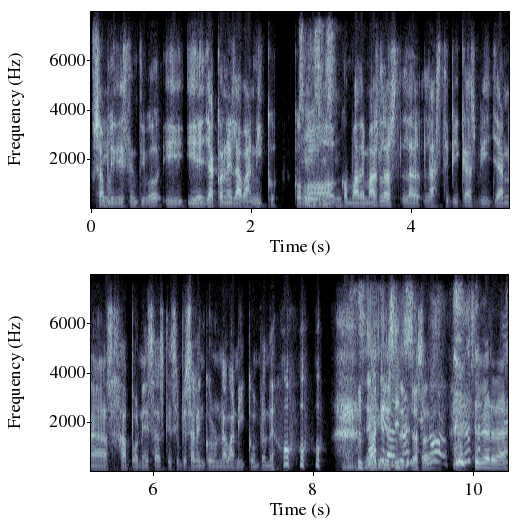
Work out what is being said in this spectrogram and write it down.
o sea, Sí. muy distintivo, y, y ella con el abanico, como, Sí, sí, sí. como además los- la- las típicas villanas japonesas que siempre salen con un abanico, en plan de... No, curiosamente, verdad.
